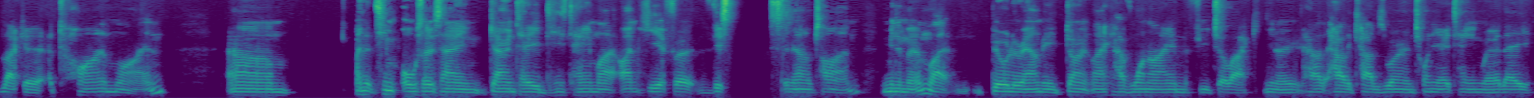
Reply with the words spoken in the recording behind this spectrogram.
like a, a timeline, um, and it's him also saying guaranteed to his team like I'm here for this amount of time minimum. Like build around me. Don't like have one eye in the future. Like you know how how the Cavs were in 2018, where they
